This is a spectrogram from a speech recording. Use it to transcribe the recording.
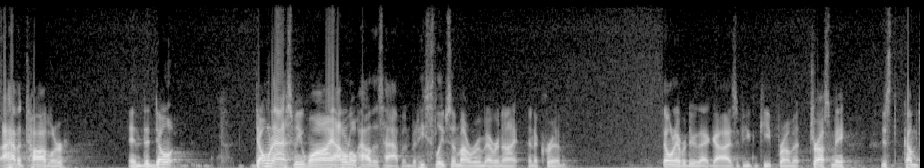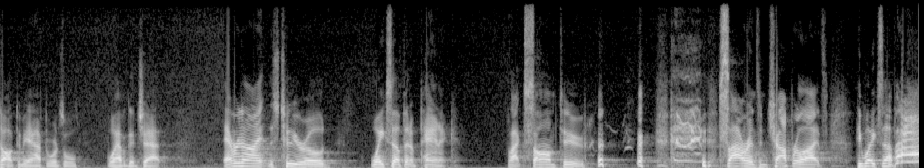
I have a toddler, and don't, don't ask me why. I don't know how this happened, but he sleeps in my room every night in a crib. Don't ever do that, guys, if you can keep from it. Trust me. Just come talk to me afterwards. We'll, we'll have a good chat. Every night, this two year old wakes up in a panic, like Psalm 2. Sirens and chopper lights. He wakes up, ah!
